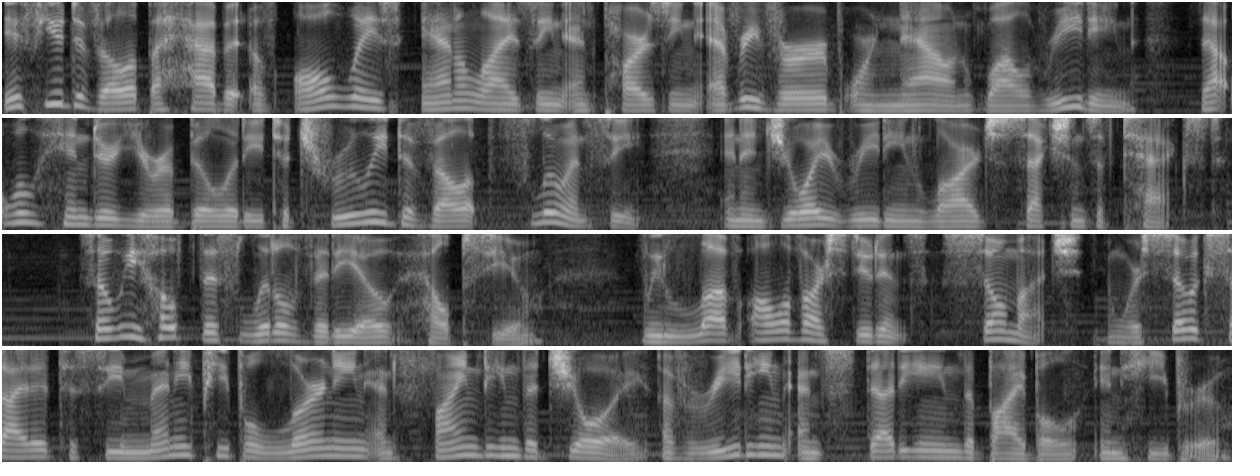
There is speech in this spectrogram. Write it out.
If you develop a habit of always analyzing and parsing every verb or noun while reading, that will hinder your ability to truly develop fluency and enjoy reading large sections of text. So we hope this little video helps you. We love all of our students so much, and we're so excited to see many people learning and finding the joy of reading and studying the Bible in Hebrew.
